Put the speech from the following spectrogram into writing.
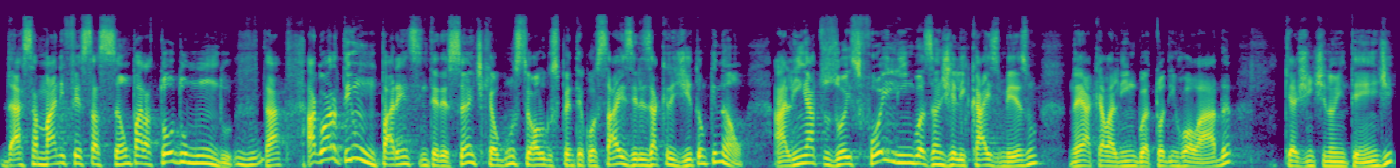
dessa manifestação para todo mundo, Uhum. tá? Agora tem um parênteses interessante que alguns teólogos pentecostais, eles acreditam que não. Ali em Atos 2 foi línguas angelicais mesmo, né? Aquela língua toda enrolada que a gente não entende.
